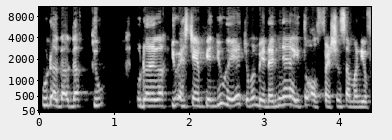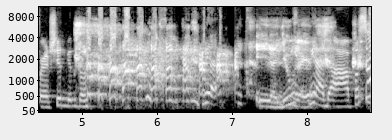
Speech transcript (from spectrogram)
udah agak-agak Q- udah agak US champion juga ya, cuman bedanya itu old version sama new version gitu. Kalau ini, iya juga ini, ya ini ada apa sih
